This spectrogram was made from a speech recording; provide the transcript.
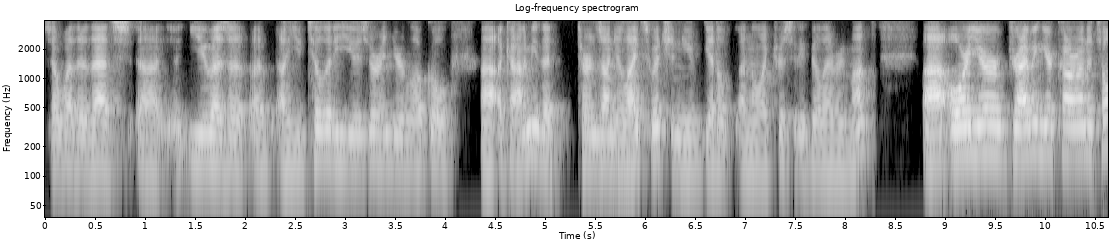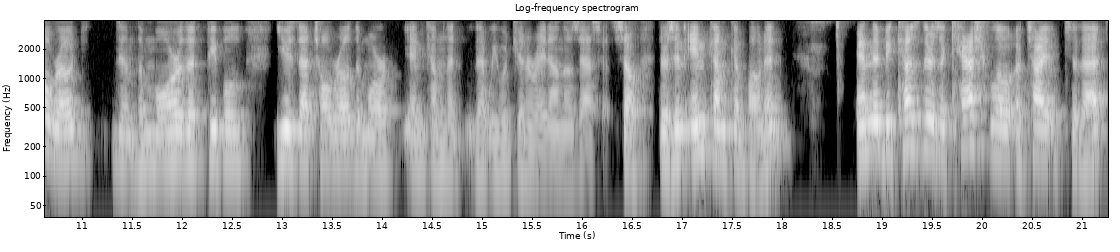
So whether that's uh, you as a, a, a, utility user in your local uh, economy that turns on your light switch and you get a, an electricity bill every month, uh, or you're driving your car on a toll road, the, the, more that people use that toll road, the more income that, that we would generate on those assets. So there's an income component. And then because there's a cash flow tied to that,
